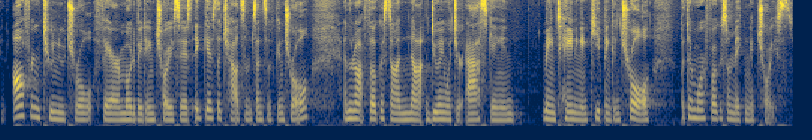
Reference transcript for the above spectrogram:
and offering two neutral, fair, motivating choices, it gives the child some sense of control. And they're not focused on not doing what you're asking and maintaining and keeping control, but they're more focused on making a choice.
